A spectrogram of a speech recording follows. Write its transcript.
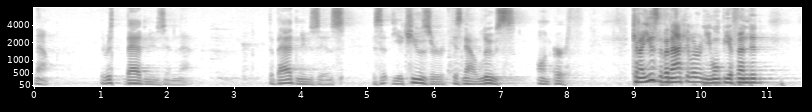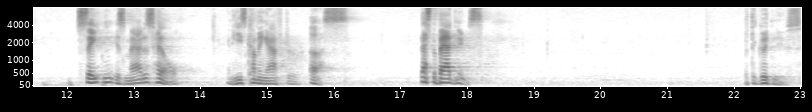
Now, there is bad news in that. The bad news is, is that the accuser is now loose on earth. Can I use the vernacular and you won't be offended? Satan is mad as hell and he's coming after us. That's the bad news. The good news.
